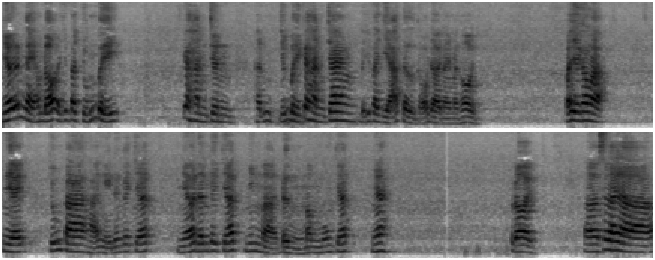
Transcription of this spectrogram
nhớ đến ngày hôm đó là chúng ta chuẩn bị cái hành trình hành, chuẩn bị cái hành trang để chúng ta giả từ cõi đời này mà thôi. Phải vậy không ạ? À? như vậy chúng ta hãy nghĩ đến cái chết nhớ đến cái chết nhưng mà đừng mong muốn chết nhé. Rồi à, sau đây là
